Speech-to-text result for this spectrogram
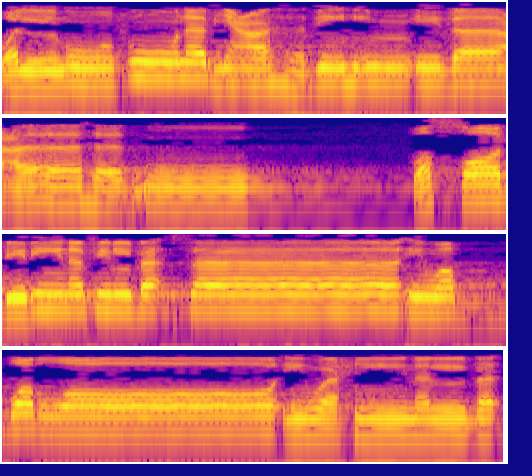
وَالْمُوفُونَ بِعَهْدِهِمْ إِذَا عَاهَدُوا. وَالصَّابِرِينَ فِي الْبَأْسَاءِ وَالضَّرَّاءِ وَحِينَ الْبَأْسِ.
